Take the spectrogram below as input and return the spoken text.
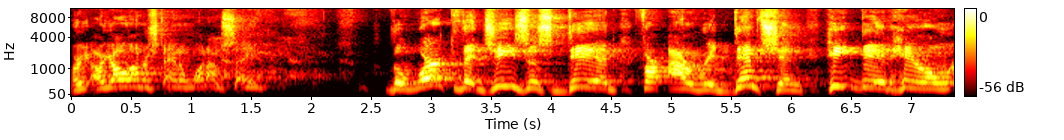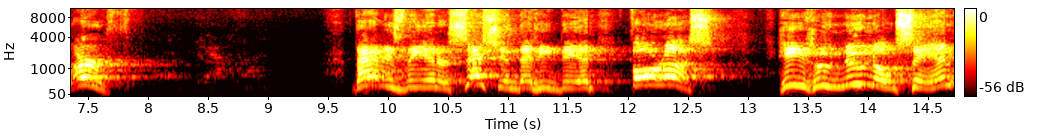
Are, are y'all understanding what I'm saying? The work that Jesus did for our redemption, he did here on earth. That is the intercession that he did for us. He who knew no sin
